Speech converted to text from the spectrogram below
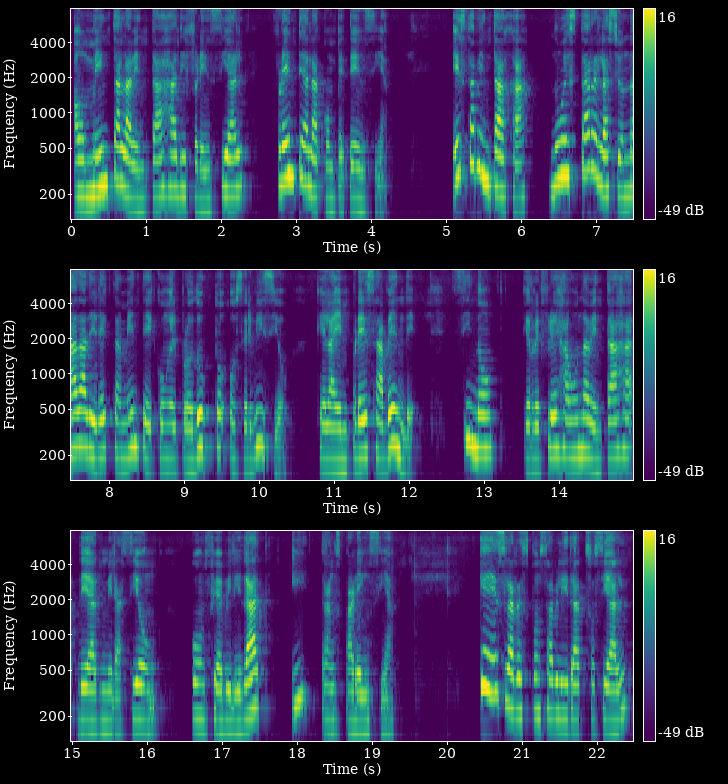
Aumenta la ventaja diferencial frente a la competencia. Esta ventaja no está relacionada directamente con el producto o servicio que la empresa vende, sino que refleja una ventaja de admiración, confiabilidad y transparencia. ¿Qué es la responsabilidad social?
